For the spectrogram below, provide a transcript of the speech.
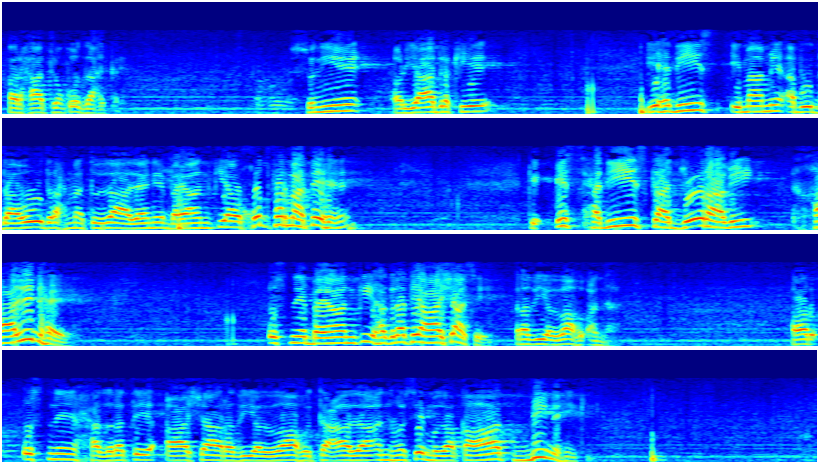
اور ہاتھوں کو ظاہر کریں سنیے اور یاد رکھیے، یہ حدیث امام ابو داود رحمت اللہ علیہ نے بیان کیا اور خود فرماتے ہیں کہ اس حدیث کا جو راوی خالد ہے۔ اس نے بیان کی حضرت عائشہ سے رضی اللہ عنہ۔ اور اس نے حضرت عائشہ رضی اللہ تعالی عنہ سے ملاقات بھی نہیں کی۔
